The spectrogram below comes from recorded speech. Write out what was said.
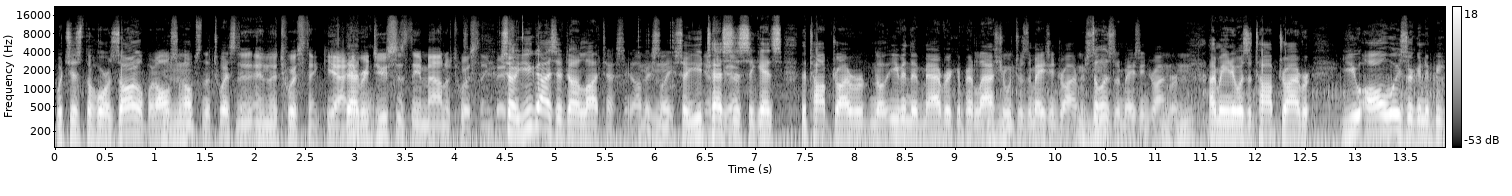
with just the horizontal, but also mm -hmm. helps in the twisting. In the twisting, yeah, that, it reduces the amount of twisting. Basically. So you guys have done a lot of testing, obviously. Mm -hmm. So you yes, test this against the top driver, even the Mavrik compared to last year, mm-hmm. which was an amazing driver. Still mm-hmm. is an amazing driver. Mm-hmm. I mean, it was a top driver. You always are going to be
